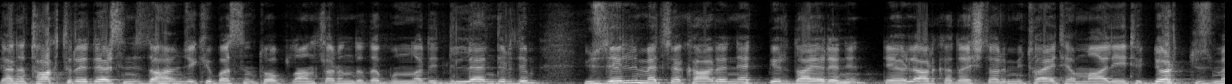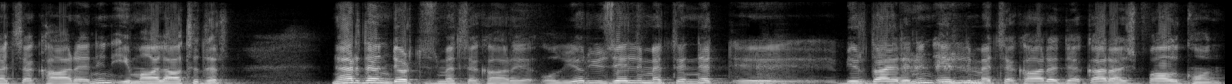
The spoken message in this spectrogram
Yani takdir edersiniz daha önceki basın toplantılarında da bunları dillendirdim. 150 metrekare net bir dairenin değerli arkadaşlar müteahhite maliyeti 400 metrekarenin imalatıdır. Nereden 400 metrekare oluyor? 150 metre net e, bir dairenin 50 metrekarede garaj, balkon,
